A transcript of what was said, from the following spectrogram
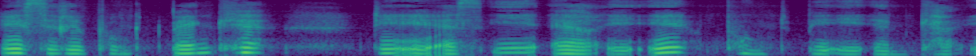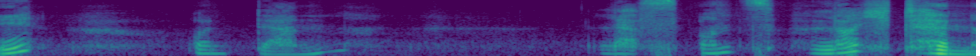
desiree.benke, D-E-S-I-R-E-E.B-E-N-K-E. -E. Und dann lass uns leuchten.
